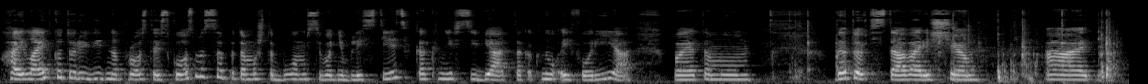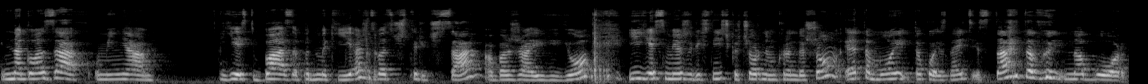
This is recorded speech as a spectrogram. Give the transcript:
highlight, который видно просто из космоса, потому что будем сегодня блестеть, как не в себя, так как, ну, эйфория. Поэтому готовьтесь, товарищи. А, на глазах у меня есть база под макияж 24 часа, обожаю ее. И есть межресничка черным карандашом. Это мой такой, знаете, стартовый набор.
